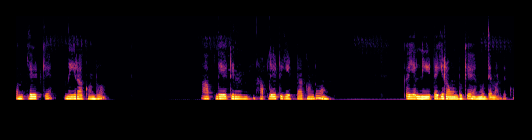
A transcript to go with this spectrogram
ಒಂದು ಪ್ಲೇಟ್ಗೆ ನೀರು ಹಾಕ್ಕೊಂಡು, ಆ ಪ್ಲೇಟಿನ, ಆ ಪ್ಲೇಟಿಗೆ ಹಿಟ್ಟು ಹಾಕ್ಕೊಂಡು ಕೈಯಲ್ಲಿ ನೀಟಾಗಿ ರೌಂಡಿಗೆ ಮುದ್ದೆ ಮಾಡಬೇಕು.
